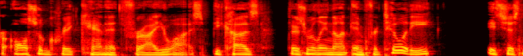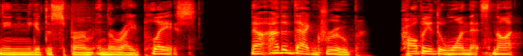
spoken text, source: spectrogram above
are also great candidates for IUIs because there's really not infertility. It's just needing to get the sperm in the right place. Now, out of that group, probably the one that's not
